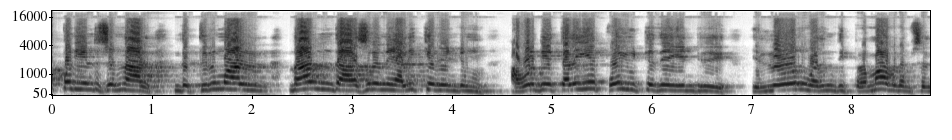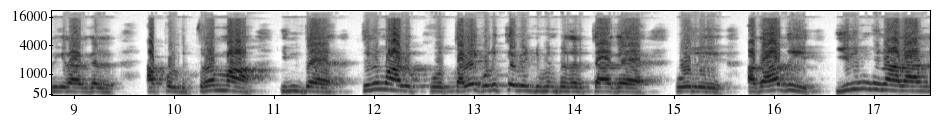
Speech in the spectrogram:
அப்படி என்று சொன்னால் இந்த திருமால் நான் இந்த அசுரனை அழிக்க வேண்டும். அவருடைய தலையே போய்விட்டதே என்று எல்லோரும் வருந்தி பிரம்மாவிடம் சொல்கிறார்கள். அப்பொழுது பிரம்மா இந்த திருமாலுக்கு ஒரு தலை கொடுக்க வேண்டும் என்பதற்காக ஒரு அதாவது இரும்பினாலான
